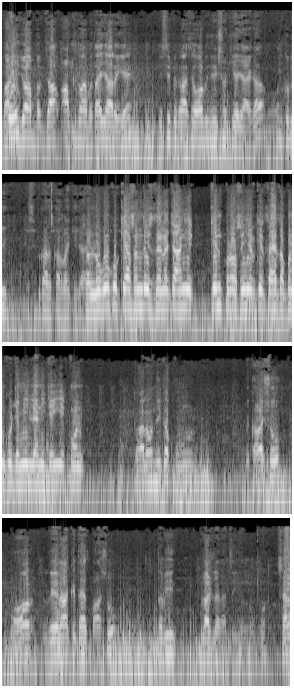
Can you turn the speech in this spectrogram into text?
बाकी जो आप जो आपके द्वारा बताई जा रही है इसी प्रकार से और भी निरीक्षण किया जाएगा। उनको भी इसी प्रकार से कार्रवाई की सर जाएगी लोगों को क्या संदेश देना चाहेंगे? किन प्रोसीजर के तहत अपन को ज़मीन लेनी चाहिए? कौन कॉलोनी का पूर्ण विकास हो और रेरा के तहत पास हो तभी प्लाट लेना चाहिए उन लोगों को। सर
